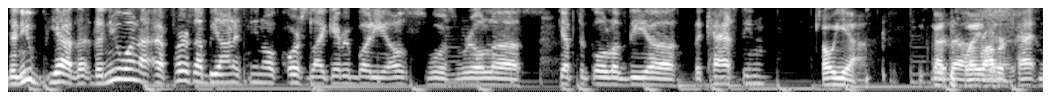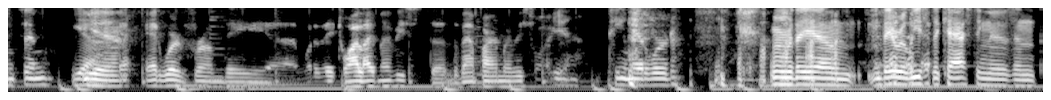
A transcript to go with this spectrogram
the new yeah the, the new one. At first, I'll be honest. You know, of course, like everybody else, was real uh, skeptical of the uh, the casting. oh yeah, it's got with, to uh, play Robert the- Pattinson. Yeah, Yeah. Edward from the uh, what are they? Twilight movies, the the vampire movies. Yeah, Team Edward. Remember they um they released the casting news and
